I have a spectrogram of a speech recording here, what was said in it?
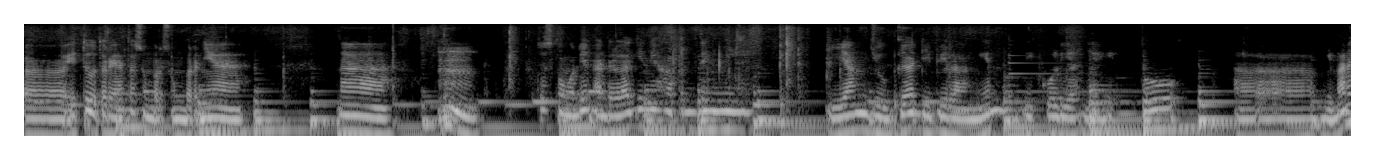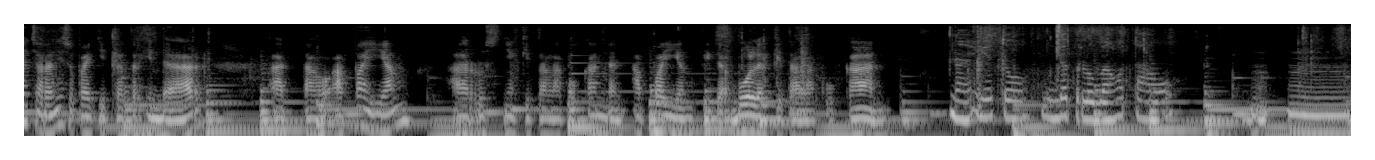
eh, itu ternyata sumber-sumbernya. Nah, terus kemudian ada lagi nih hal penting nih yang juga dibilangin di kuliahnya itu eh, gimana caranya supaya kita terhindar atau apa yang harusnya kita lakukan dan apa yang tidak boleh kita lakukan. nah itu bunda perlu banget tahu. Hmm,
